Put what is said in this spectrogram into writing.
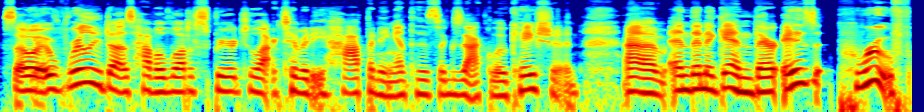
so it really does have a lot of spiritual activity happening at this exact location. Um, and then again, there is proof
